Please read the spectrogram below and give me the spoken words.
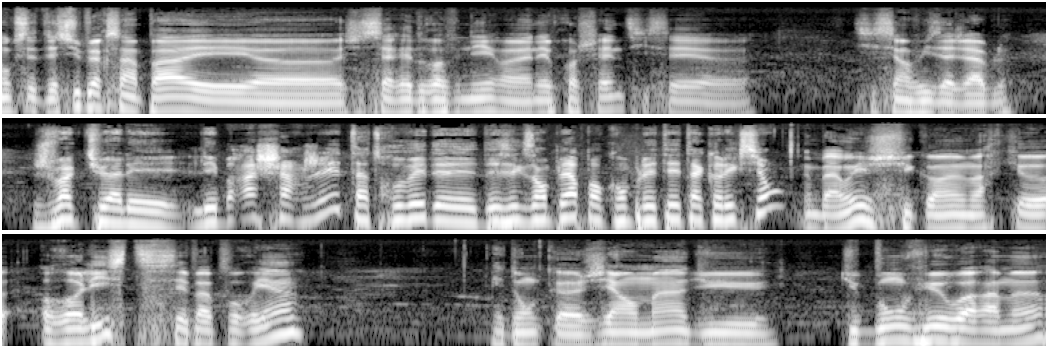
Donc c'était super sympa et euh, j'essaierai de revenir euh, l'année prochaine si c'est euh, si c'est envisageable. Je vois que tu as les, les bras chargés. T'as trouvé des, des exemplaires pour compléter ta collection? Ben oui, je suis quand même marqué rôliste, c'est pas pour rien. Et donc euh, j'ai en main du, du bon vieux Warhammer,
